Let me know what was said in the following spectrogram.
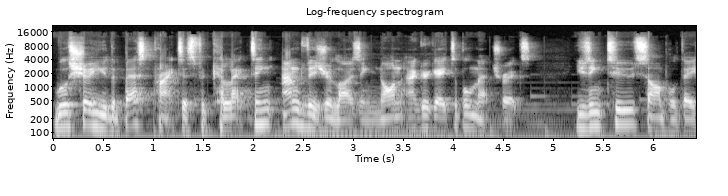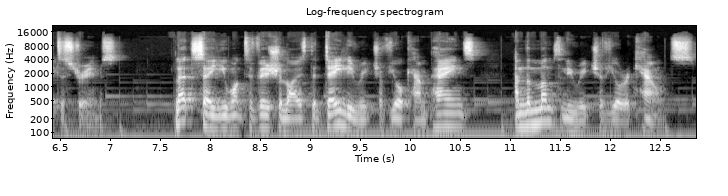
we'll show you the best practice for collecting and visualizing non-aggregatable metrics using two sample data streams. Let's say you want to visualize the daily reach of your campaigns and the monthly reach of your accounts.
